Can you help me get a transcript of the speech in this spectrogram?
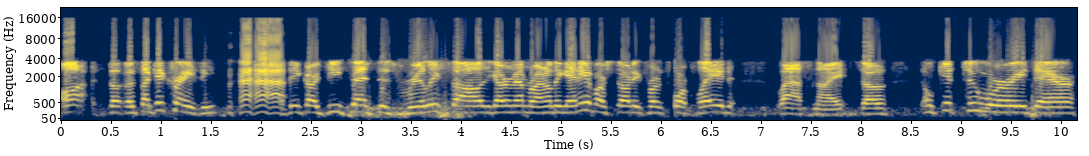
Uh, let's not get crazy. I think our defense is really solid. You got to remember, I don't think any of our starting front four played last night, so don't get too worried there.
